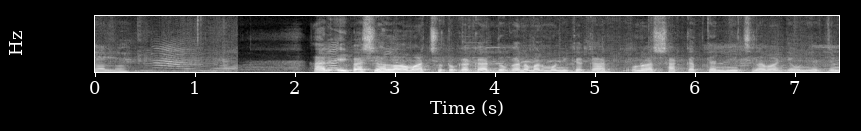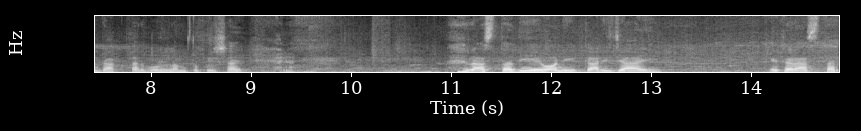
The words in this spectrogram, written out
চলো। আর এই পাশে হলো আমার ছোট কাকার দোকান আমার মণি কাকার। ওনার সাক্ষাৎকার নিয়েছিলাম আগে উনি একজন ডাক্তার বললাম তো পেশায়। রাস্তা দিয়ে অনেক গাড়ি যায় এটা রাস্তার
